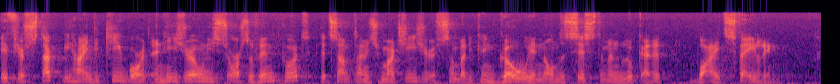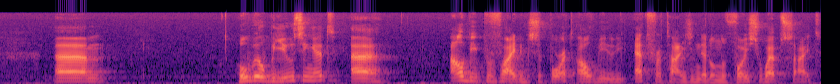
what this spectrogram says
if you're stuck behind the keyboard and he's your only source of input, it's sometimes much easier if somebody can go in on the system and look at it why it's failing. Um, who will be using it? Uh, I'll be providing support. I'll be advertising that on the Voice website.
